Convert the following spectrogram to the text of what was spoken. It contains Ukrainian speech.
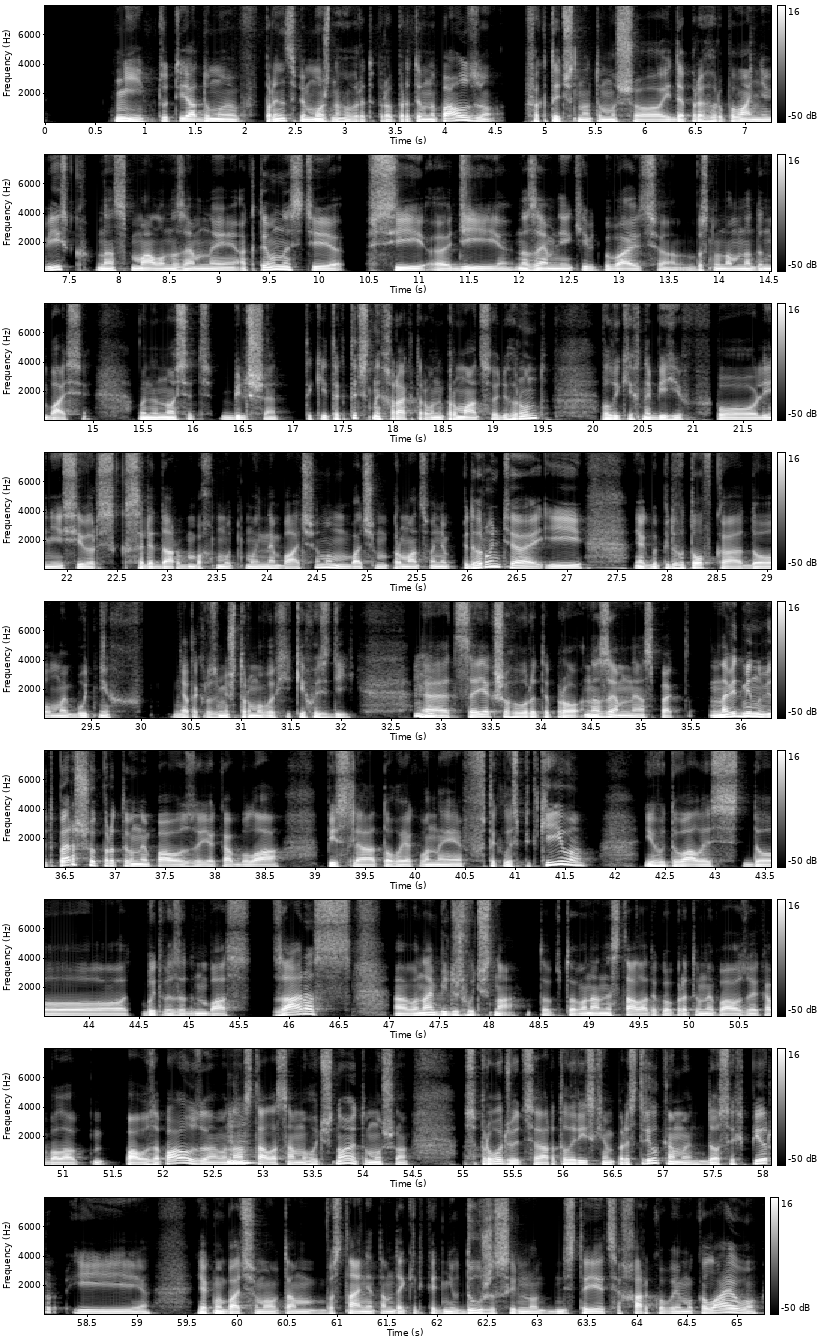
Ні, тут я думаю, в принципі, можна говорити про оперативну паузу. Фактично, тому що йде перегрупування військ, у нас мало наземної активності. Всі е, дії наземні, які відбуваються в основному на Донбасі, вони носять більше такий тактичний характер, вони промацують ґрунт. Великих набігів по лінії Сіверськ, Солідар, Бахмут ми не бачимо. Ми бачимо промацування підґрунтя і якби підготовка до майбутніх, я так розумію, штурмових якихось дій. Е, це якщо говорити про наземний аспект, на відміну від першої оперативної паузи, яка була після того, як вони втекли з під Києва і готувались до битви за Донбас. Зараз вона більш гучна, тобто вона не стала такою оперативною паузою, яка була пауза-пауза. Вона mm-hmm. стала саме гучною, тому що супроводжуються артилерійськими перестрілками до сих пір. І як ми бачимо, там в останні там декілька днів дуже сильно дістається Харкову і Миколаєву,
